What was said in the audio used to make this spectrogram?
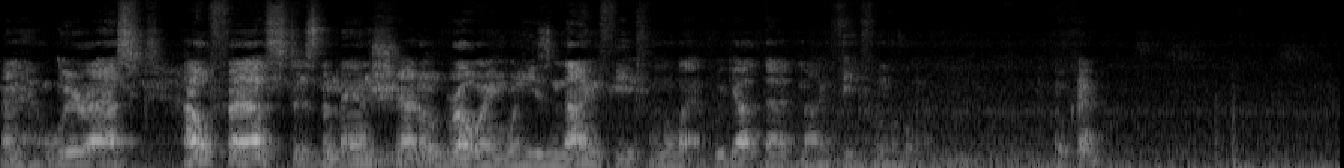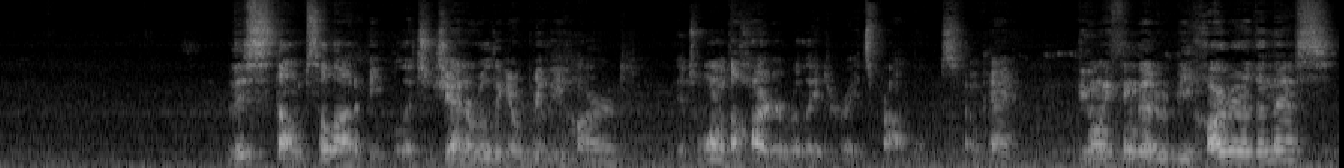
and we're asked how fast is the man's shadow growing when he's nine feet from the lamp. We got that nine feet from the lamp. Okay? This stumps a lot of people. It's generally a really hard, it's one of the harder related rates problems, okay? The only thing that would be harder than this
